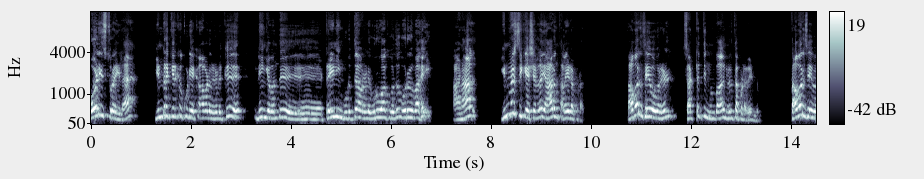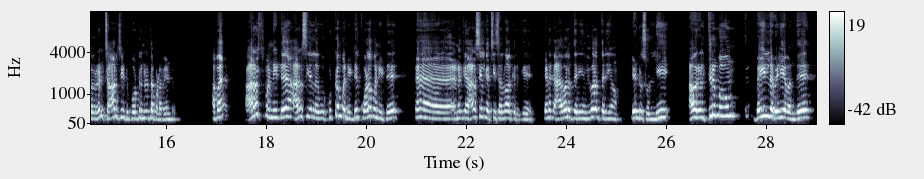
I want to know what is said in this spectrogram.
போலீஸ் துறையில இன்றைக்கு இருக்கக்கூடிய காவலர்களுக்கு நீங்க வந்து ட்ரைனிங் கொடுத்து அவர்களை உருவாக்குவது ஒரு வகை. ஆனால் இன்வெஸ்டிகேஷன்ல யாரும் தலையிடக்கூடாது. தவறு செய்பவர்கள் சட்டத்தின் முன்பாக நிறுத்தப்பட வேண்டும். தவறு செய்பவர்கள் சார்ஜ் ஷீட் போட்டு நிறுத்தப்பட வேண்டும். அப்ப அரெஸ்ட் பண்ணிட்டு அரசியல் குற்றம் பண்ணிட்டு கொலை பண்ணிட்டு எனக்கு அரசியல் கட்சி செல்வாக்கு இருக்கு எனக்கு அவரை தெரியும் இவரை தெரியும் என்று சொல்லி அவர்கள் திரும்பவும் வெயில்ல வெளியே வந்து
